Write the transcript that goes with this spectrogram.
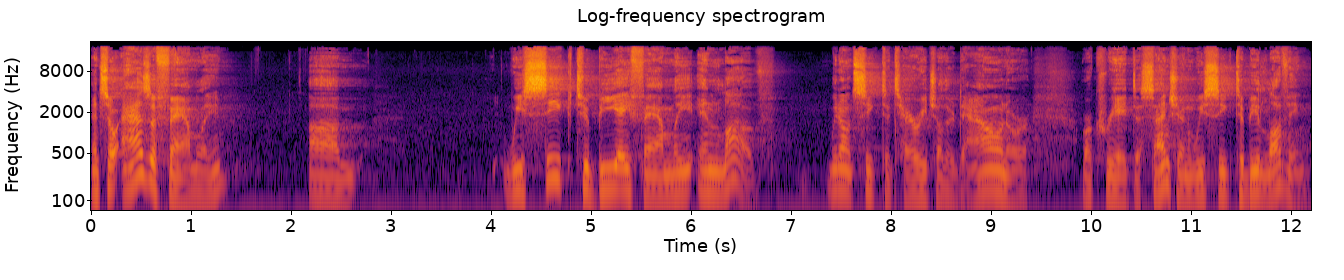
And so, as a family, um, we seek to be a family in love. We don't seek to tear each other down or, or create dissension. We seek to be loving.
